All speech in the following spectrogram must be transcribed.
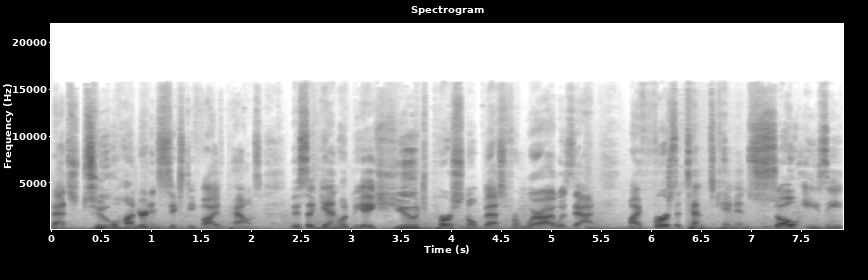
That's 265 pounds. This again would be a huge personal best from where I was at. My first attempt came in so easy,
